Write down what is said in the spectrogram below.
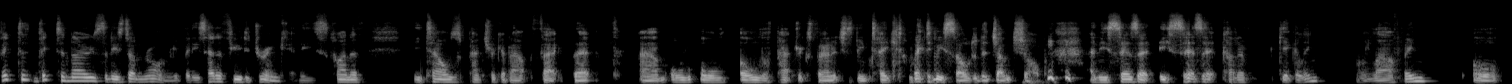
Victor Victor knows that he's done wrong, but he's had a few to drink, and he's kind of he tells Patrick about the fact that um, all all all of Patrick's furniture has been taken away to be sold at a junk shop, and he says it he says it kind of giggling or laughing or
